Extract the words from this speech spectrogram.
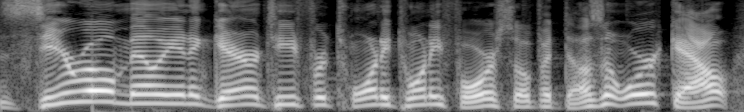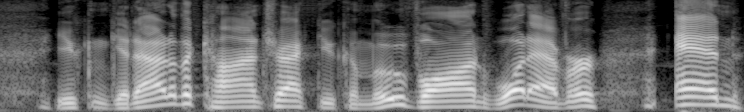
Zero million and guaranteed for 2024. So if it doesn't work out, you can get out of the contract, you can move on, whatever. And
